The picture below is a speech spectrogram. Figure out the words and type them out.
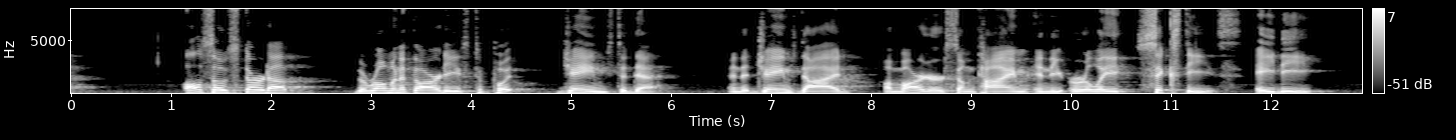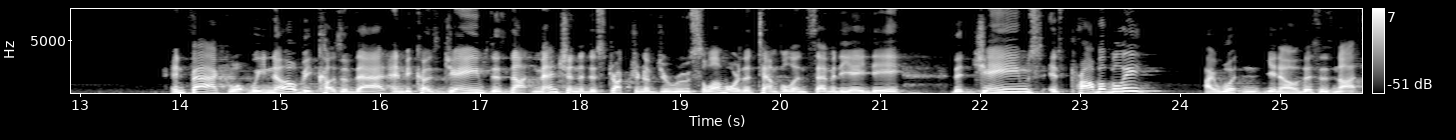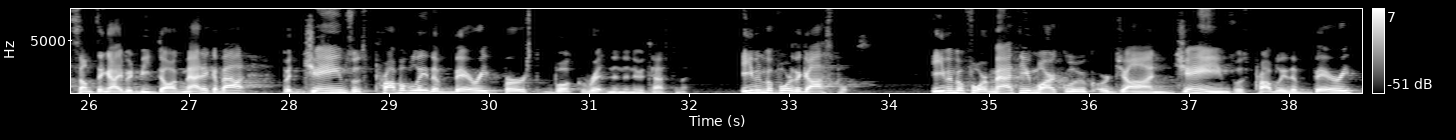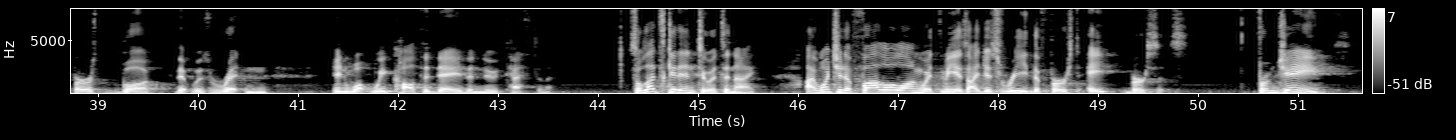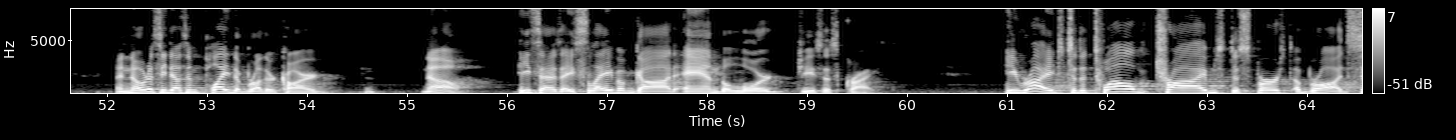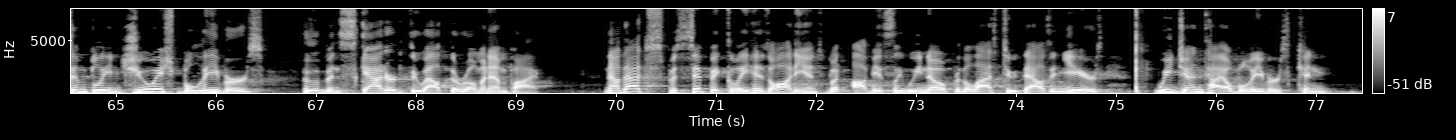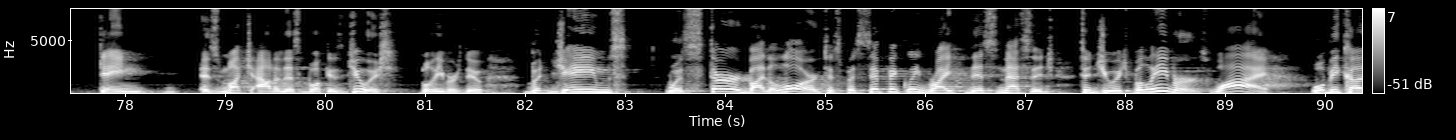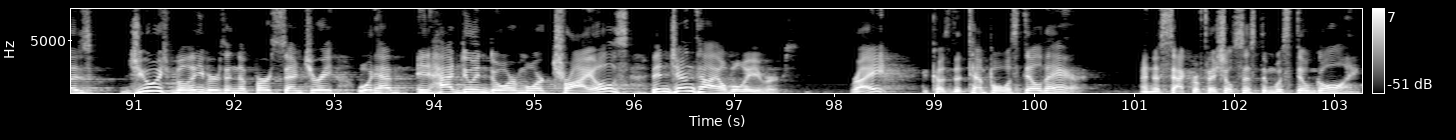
also stirred up the Roman authorities to put James to death and that James died a martyr sometime in the early 60s AD. In fact, what we know because of that, and because James does not mention the destruction of Jerusalem or the temple in 70 AD, that James is probably, I wouldn't, you know, this is not something I would be dogmatic about, but James was probably the very first book written in the New Testament, even before the Gospels. Even before Matthew, Mark, Luke, or John, James was probably the very first book that was written in what we call today the New Testament. So let's get into it tonight. I want you to follow along with me as I just read the first eight verses from James. And notice he doesn't play the brother card. No. He says, a slave of God and the Lord Jesus Christ he writes to the 12 tribes dispersed abroad, simply Jewish believers who have been scattered throughout the Roman Empire. Now, that's specifically his audience, but obviously, we know for the last 2,000 years, we Gentile believers can gain as much out of this book as Jewish believers do. But James was stirred by the Lord to specifically write this message to Jewish believers. Why? Well, because Jewish believers in the first century would have had to endure more trials than Gentile believers, right? Because the temple was still there and the sacrificial system was still going.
